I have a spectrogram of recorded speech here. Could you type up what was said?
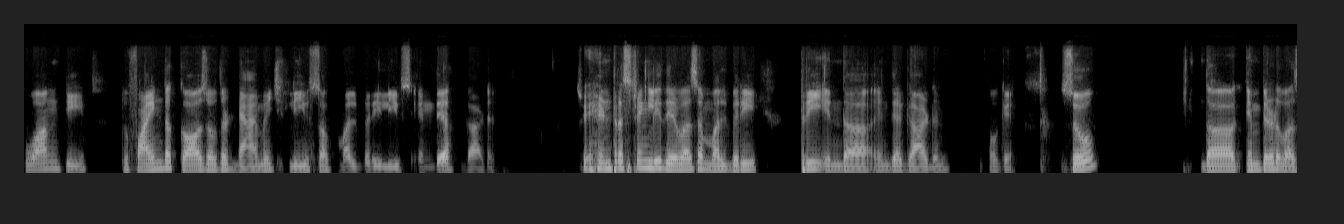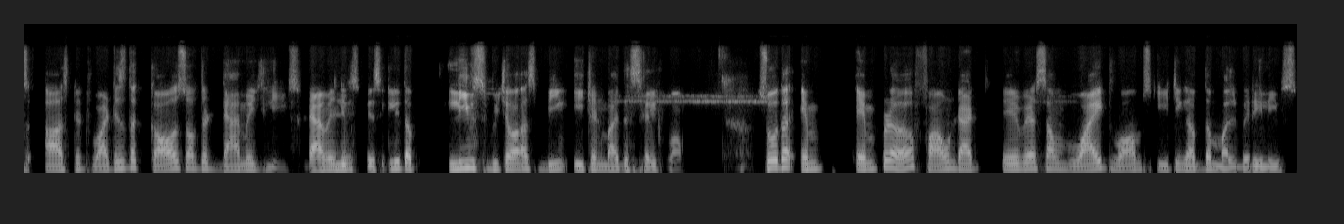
Huang Ti to find the cause of the damaged leaves of mulberry leaves in their garden. So interestingly, there was a mulberry tree in the in their garden. Okay. So the emperor was asked what is the cause of the damaged leaves? Damaged leaves basically the leaves which was being eaten by the silkworm. So the em- emperor found that there were some white worms eating up the mulberry leaves.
